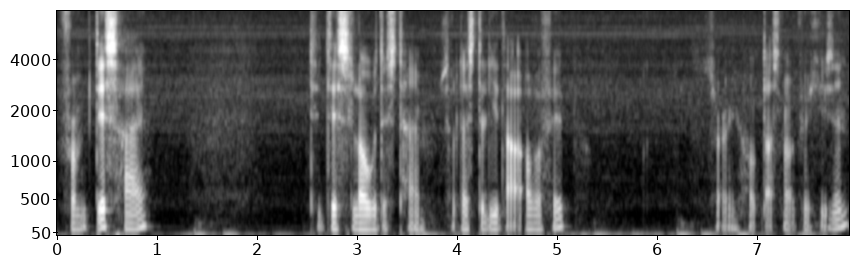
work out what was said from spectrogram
From this high to this low this time. So let's delete that other fib. Sorry, hope that's not confusing.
